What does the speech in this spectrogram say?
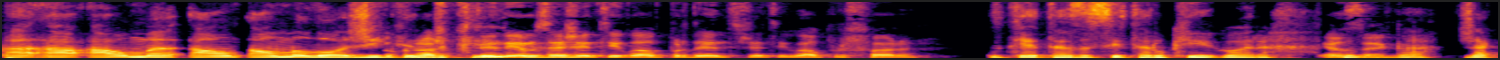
Há, há, há uma, há, há uma lógica. O que nós de que, pretendemos é gente igual por dentro, gente igual por fora. de que estás a citar o quê agora? É o Zeca. Já,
